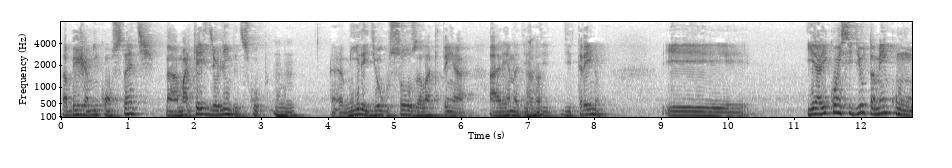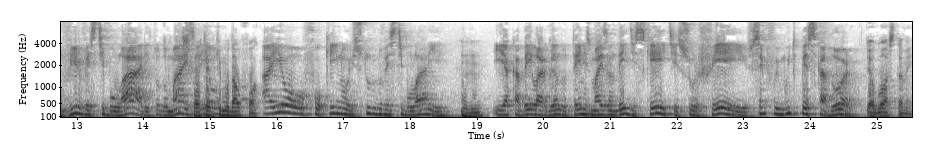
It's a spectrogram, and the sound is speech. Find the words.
da Benjamin Constante, na Marquês de Olinda, desculpa. Uhum. É, Mira e Diogo Souza, lá que tem a, a arena de, Uhum. de, de treino. E. E aí coincidiu também com vir vestibular e tudo mais. Só aí teve eu- que mudar o foco. Aí eu foquei no estudo do vestibular e, Uhum. e acabei largando o tênis, mas andei de skate, surfei, sempre fui muito pescador. Eu gosto também.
